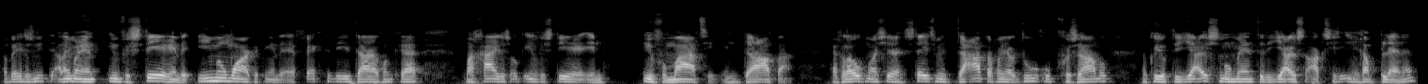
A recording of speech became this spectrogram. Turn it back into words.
dan ben je dus niet alleen maar aan het investeren in de e-mail marketing en de effecten die je daarvan krijgt, maar ga je dus ook investeren in informatie, in data. En geloof me, als je steeds meer data van jouw doelgroep verzamelt, dan kun je op de juiste momenten de juiste acties in gaan plannen.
